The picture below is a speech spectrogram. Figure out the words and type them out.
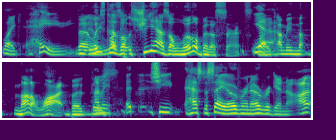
like, hey, you that at know, least look- has a she has a little bit of sense. Yeah. Like, I mean, not, not a lot, but I mean, it, she has to say over and over again, I,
